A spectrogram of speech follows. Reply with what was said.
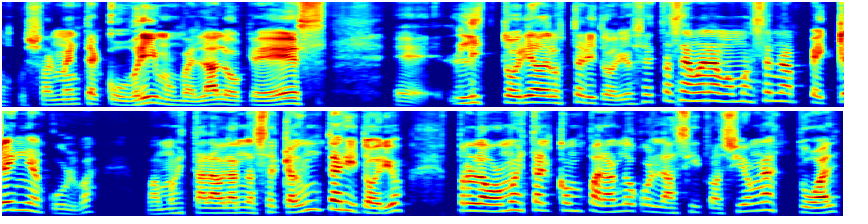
aunque usualmente cubrimos ¿verdad? lo que es eh, la historia de los territorios, esta semana vamos a hacer una pequeña curva Vamos a estar hablando acerca de un territorio, pero lo vamos a estar comparando con la situación actual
